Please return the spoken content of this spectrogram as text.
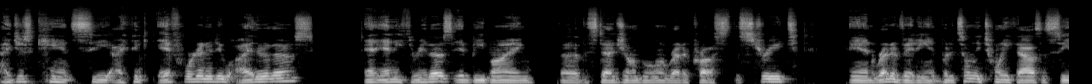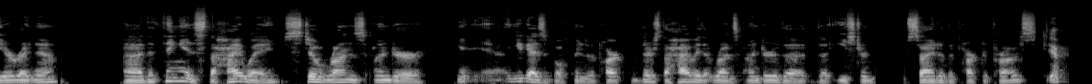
I just can't see i think if we're going to do either of those and any three of those it'd be buying uh, the stade jean bouin right across the street and renovating it but it's only 20000 seater right now. Uh, the thing is the highway still runs under you guys have both been to the park. There's the highway that runs under the the eastern side of the parc de prince yep.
